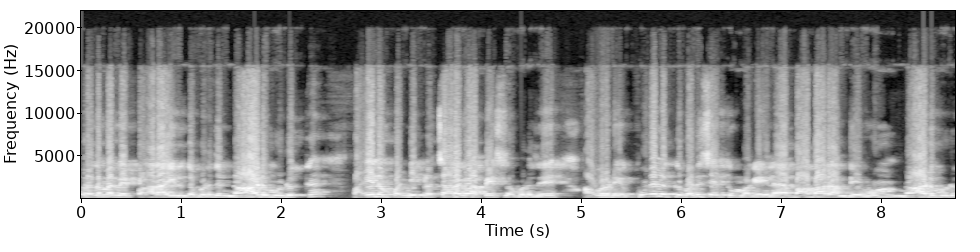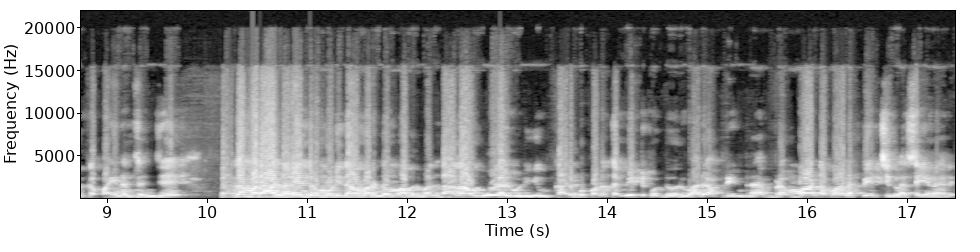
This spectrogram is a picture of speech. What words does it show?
பிரதமர் வேட்பாளரா இருந்த பொழுது நாடு முழுக்க பயணம் பண்ணி பிரச்சாரங்களா பேசின பொழுது அவருடைய குரலுக்கு வலு சேர்க்கும் வகையில பாபா ராம்தேவும் நாடு முழுக்க பயணம் செஞ்சு பிரதமரா நரேந்திர மோடி தான் வரணும் அவர் வந்தாதான் ஊழல் ஒழியும் கருப்பு பணத்தை மீட்டு கொண்டு வருவாரு அப்படின்ற பிரம்மாண்டமான பேச்சுகளை செய்யறாரு.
